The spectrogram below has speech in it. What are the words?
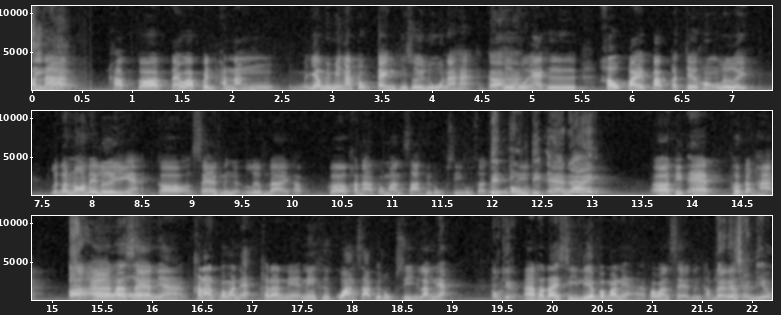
ขนาดจริงเหรอ ครับก็แต่ว่าเป็นผนังยังไม่มีงานตกแต่งที่สวยหรูนะฮะก็คืออ่าฮะ พูดง่ายๆคือเข้าไปปั๊บก็เจอห้องเลย แล้วก็นอนได้เลยอย่างเงี้ยก็แสนหนึ่งเริ่มได้ครับก็ขนาดประมาณ 3.64คูณติดองค์3.64ติดแอร์ได้ เอ่อติดแอร์เพิ่มต่างหากอ่าอ่าถ้าแสนเนี่ยขนาดประมาณเนี้ยขนาดเนี้ยนี่คือกว้าง 3.64 หลังเนี้ยโอเค อ่าถ้าได้สี่เหลี่ยมประมาณเนี้ยประมาณแสนหนึ่งทำได้แต่ได้ละชั้นเดียว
